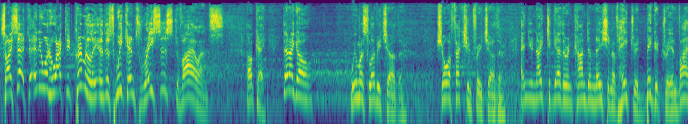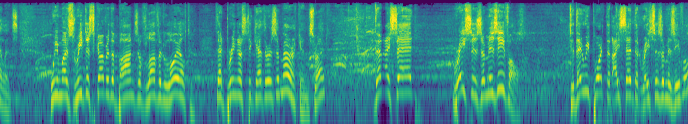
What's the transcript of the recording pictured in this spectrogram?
So I said to anyone who acted criminally in this weekend's racist violence, okay, then I go, we must love each other, show affection for each other, and unite together in condemnation of hatred, bigotry, and violence. We must rediscover the bonds of love and loyalty that bring us together as Americans, right? Then I said, racism is evil. Did they report that I said that racism is evil?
